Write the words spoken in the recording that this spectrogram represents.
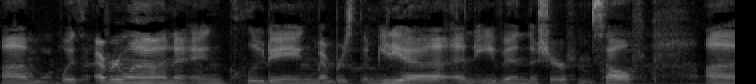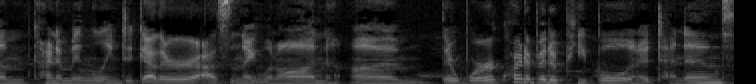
um, with everyone, including members of the media and even the sheriff himself um, kind of mingling together as the night went on. Um, there were quite a bit of people in attendance,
